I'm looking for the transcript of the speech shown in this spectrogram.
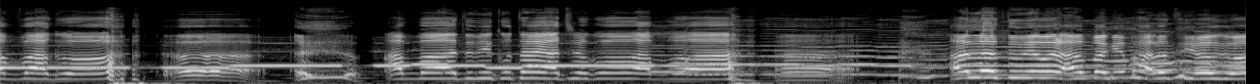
আব্বা গো। আব্বা, তুমি কোথায় আছো গো, আব্বা? আল্লাহ, তুমি আমার আব্বাকে ভালো দিও গো,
